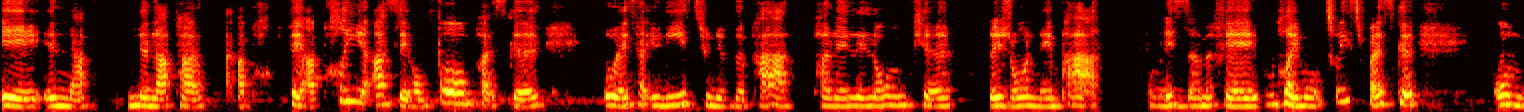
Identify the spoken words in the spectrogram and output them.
et il ne l'a pas fait appris à ses enfants parce que aux États-Unis, tu ne veux pas parler les langues que les gens n'aiment pas. Et ça me fait vraiment triste parce que on ne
